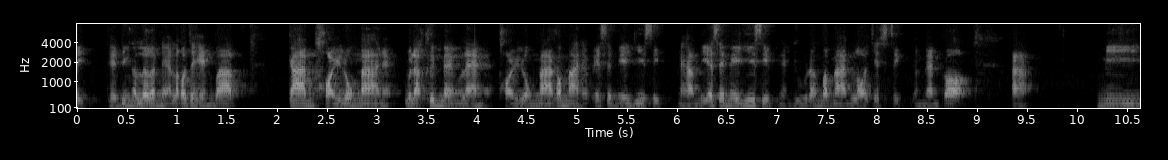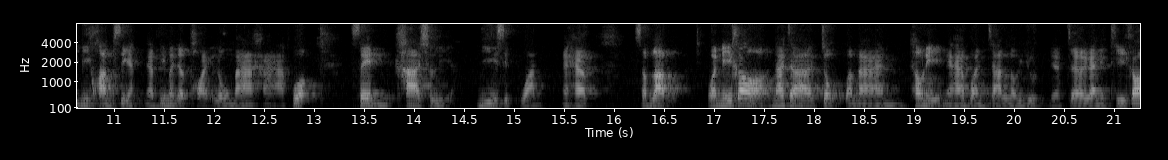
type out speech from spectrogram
ติด trading alert เนี่ยเราก็จะเห็นว่า การถอยลงมาเนี่ยเวลาขึ้นแรงแรงๆเนี่ยถอยลงมาก็มาแถว SMA 20 นะครับนี่ SMA 20 เนี่ยอยู่ตั้งประมาณ 170 ดังนั้นก็มีมีความเสี่ยงนะครับที่มันจะถอยลงมาหาพวกเส้นค่าเฉลี่ย 20 วันนะครับสำหรับวันนี้ก็น่าจะจบประมาณเท่านี้นะครับ วันจันทร์เราหยุดเดี๋ยวเจอกันอีกทีก็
